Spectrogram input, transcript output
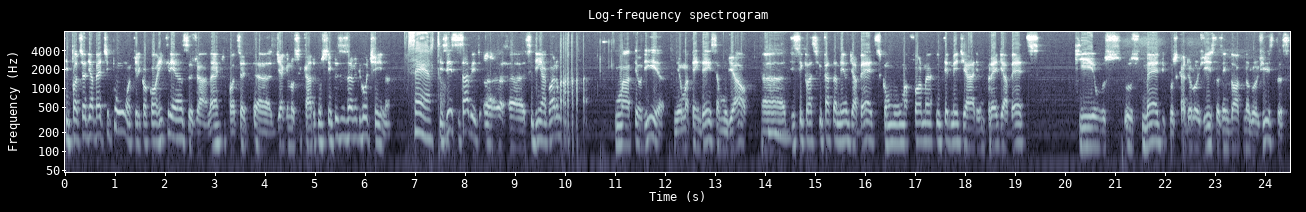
e pode ser diabetes tipo 1, aquele que ocorre em crianças já, né? Que pode ser uh, diagnosticado com um simples exame de rotina. Certo. Existe, sabe, uh, uh, Cidinha, agora uma, uma teoria e uma tendência mundial uh, de se classificar também o diabetes como uma forma intermediária, um pré-diabetes, que os, os médicos, cardiologistas, endocrinologistas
